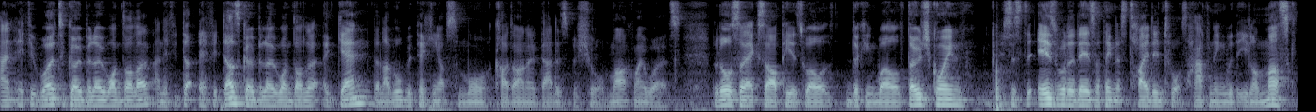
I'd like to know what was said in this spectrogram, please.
And if it were to go below one dollar, and if it do, if it does go below one dollar again, then I will be picking up some more Cardano. That is for sure. Mark my words. But also XRP as well, looking well. Dogecoin It's just it is what it is. I think that's tied into what's happening with Elon Musk,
